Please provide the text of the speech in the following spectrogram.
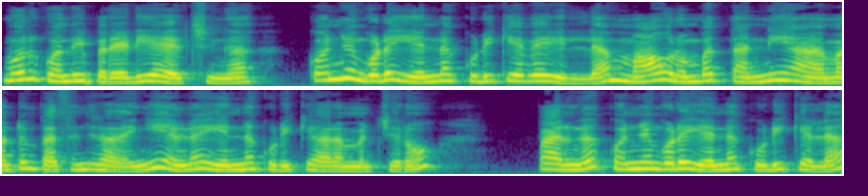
முறுக்கு வந்து இப்போ ரெடி ஆயிடுச்சுங்க கொஞ்சம் கூட எண்ணெய் குடிக்கவே இல்லை. மாவு ரொம்ப தண்ணி மட்டும் பிசைஞ்சிடாதீங்க. இல்லைன்னா எண்ணெய் குடிக்க ஆரம்பிச்சிடும் பாருங்கள் கொஞ்சம் கூட எண்ணெய் குடிக்கலை.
